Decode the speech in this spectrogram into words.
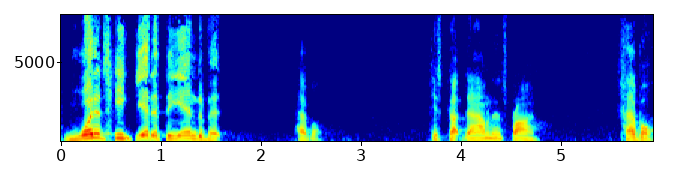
What does he get at the end of it? Hevel. He's cut down in his prime. Hevel.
